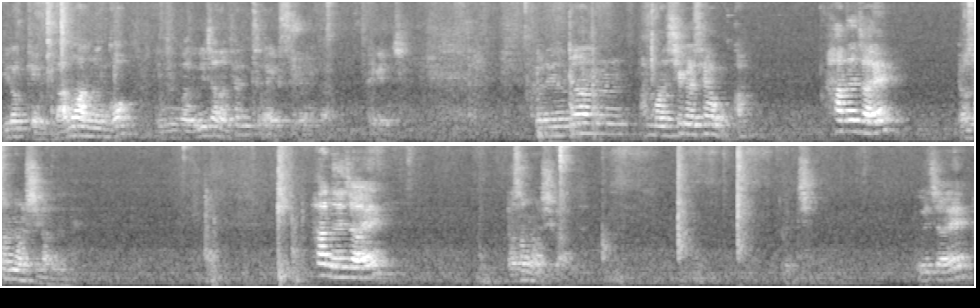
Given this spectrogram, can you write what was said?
이렇게 나눠 앉는 거 있는 건 의자나 텐트가 x명이다 되겠지 그러면 한번 식을 세워볼까? 한 의자에 여섯 명씩 앉는데 한 의자에 여섯 명씩 앉아 그렇지 의자에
